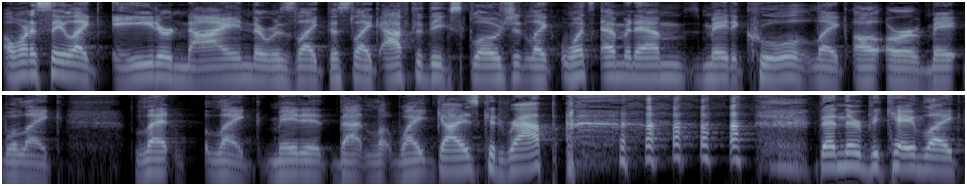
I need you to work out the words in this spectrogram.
I want to say like eight or nine. There was like this like after the explosion, like once Eminem made it cool, like uh, or made well like let like made it that white guys could rap. then there became like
